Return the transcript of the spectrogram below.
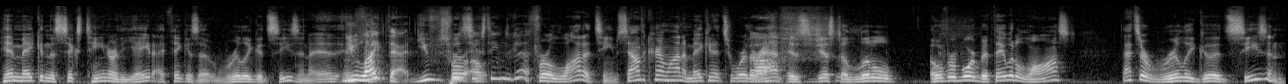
Him making the 16 or the 8, I think, is a really good season. And You for- like that? You Sweet a- 16 is good. for a lot of teams. South Carolina making it to where they're Oh. at is just a little overboard. But if they would have lost, that's a really good season.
